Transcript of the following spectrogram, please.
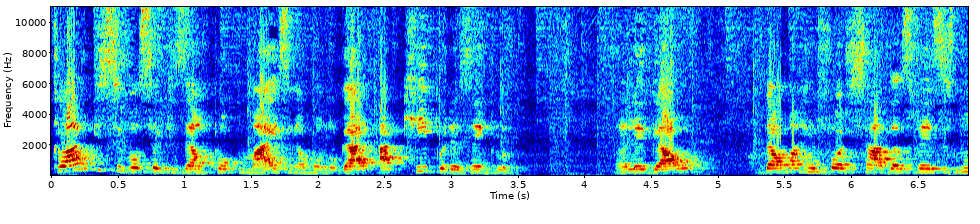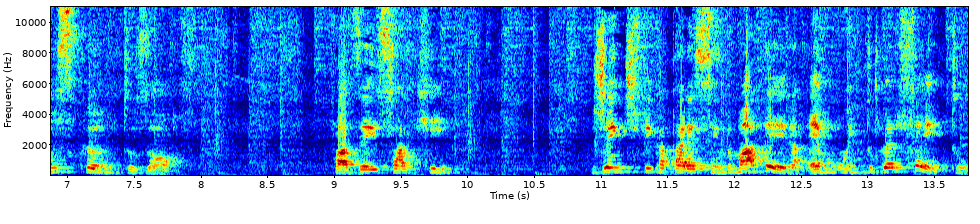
Claro que se você quiser um pouco mais em algum lugar, aqui, por exemplo, é legal dar uma reforçada às vezes nos cantos, ó. Fazer isso aqui. Gente, fica parecendo madeira. É muito perfeito.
